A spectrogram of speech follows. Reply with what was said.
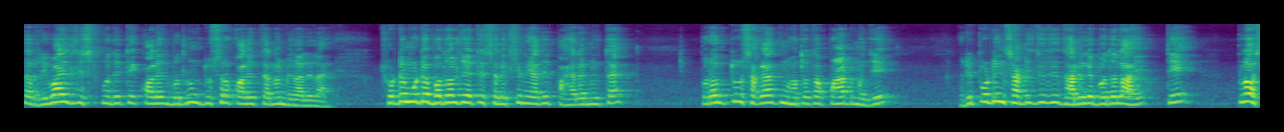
तर रिवाईज लिस्टमध्ये ते कॉलेज बदलून दुसरं कॉलेज त्यांना मिळालेलं आहे. छोटे मोठे बदल जे ते सिलेक्शन यादीत पाहायला मिळत आहेत परंतु सगळ्यात महत्त्वाचा पार्ट म्हणजे रिपोर्टिंगसाठीचे जे झालेले बदल आहे ते प्लस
